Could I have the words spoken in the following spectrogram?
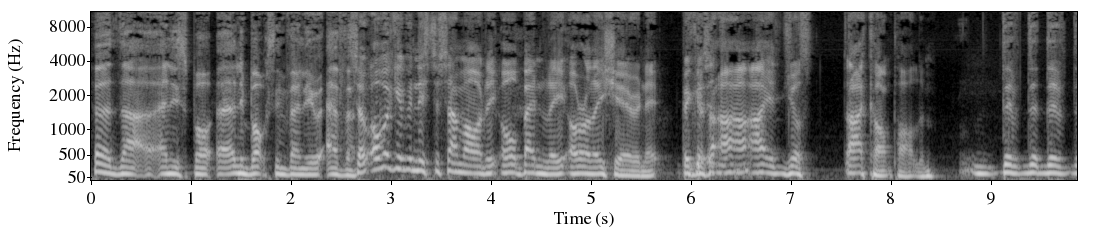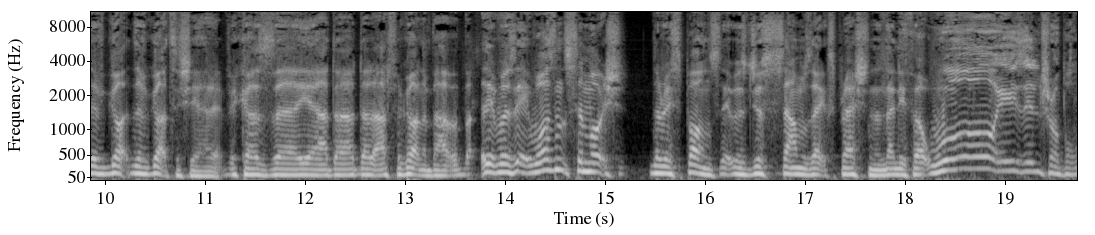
heard that at any sport, at any boxing venue ever. So are we giving this to Sam Hardy or Ben Lee or are they sharing it? Because I, I, just, I can't part them. they've, they've they've got they've got to share it because uh, yeah I'd, I'd, I'd forgotten about it but it was it wasn't so much the response it was just Sam's expression and then you thought whoa he's in trouble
